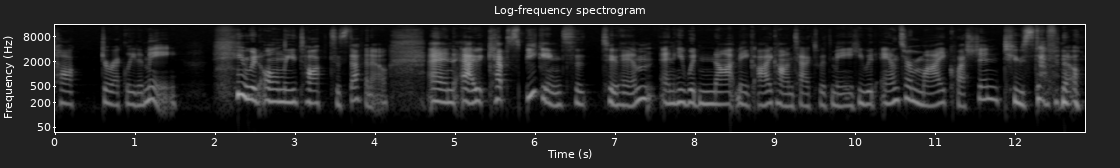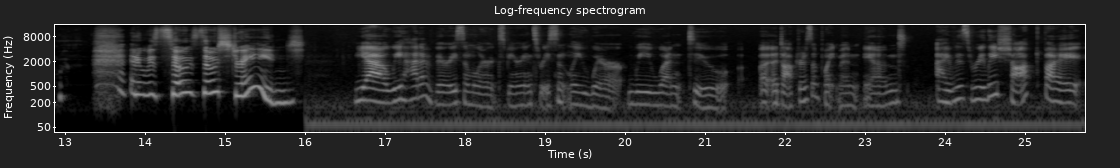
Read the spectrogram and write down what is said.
talk directly to me he would only talk to Stefano. And I kept speaking to, to him, and he would not make eye contact with me. He would answer my question to Stefano. and it was so, so strange. Yeah, we had a very similar experience recently where we went to a, a doctor's appointment, and I was really shocked by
